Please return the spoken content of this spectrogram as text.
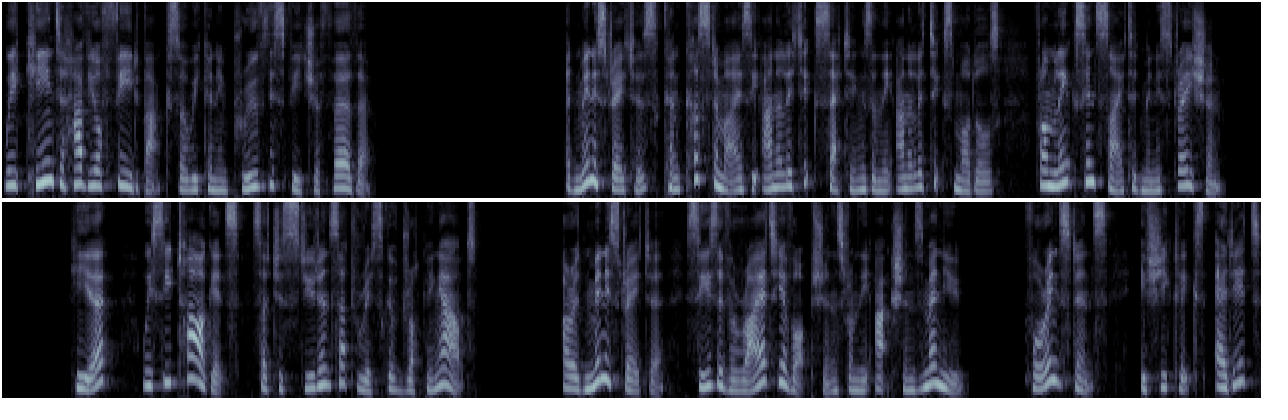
We're keen to have your feedback so we can improve this feature further. Administrators can customize the analytics settings and the analytics models from links in Site Administration. Here, we see targets such as students at risk of dropping out. Our administrator sees a variety of options from the Actions menu. For instance, if she clicks Edit,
